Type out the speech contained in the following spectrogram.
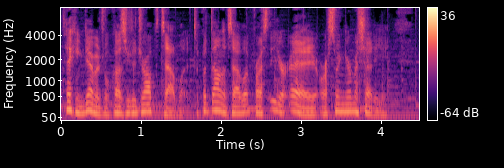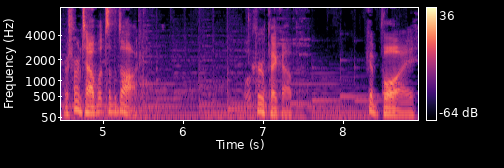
Taking damage will cause you to drop the tablet. To put down the tablet, press E or A or swing your machete. Return tablet to the dock. Crew pickup. Good boy.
